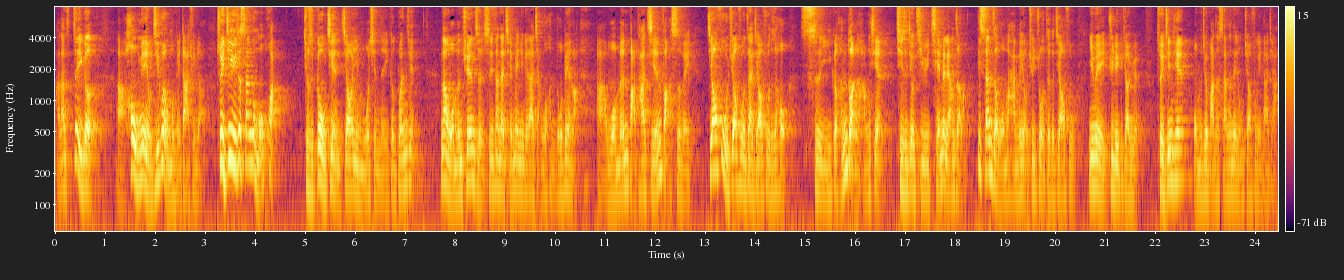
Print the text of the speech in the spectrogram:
啊。但是这一个啊，后面有机会我们给大家去聊。所以基于这三个模块，就是构建交易模型的一个关键。那我们圈子实际上在前面已经给大家讲过很多遍了。啊，我们把它减法思维，交付、交付再交付之后，是一个很短的航线，其实就基于前面两者了，第三者我们还没有去做这个交付，因为距离比较远，所以今天我们就把这三个内容交付给大家。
